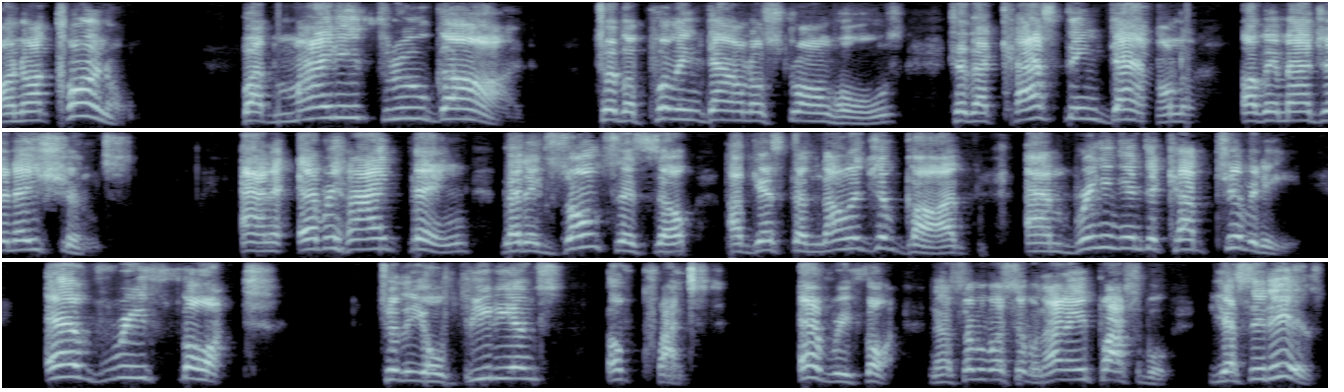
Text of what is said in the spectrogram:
are not carnal, but mighty through God to the pulling down of strongholds, to the casting down of imaginations, and every high thing that exalts itself against the knowledge of God, and bringing into captivity every thought to the obedience of Christ. Every thought. Now, some of us said, well, that ain't possible. Yes, it is.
